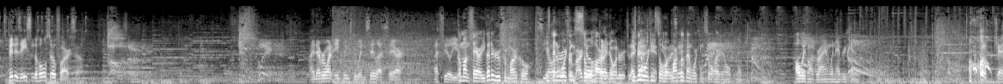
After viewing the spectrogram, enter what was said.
it's been his ace in the hole so far. So I never want Inklings to win. Say less, are. I feel you. Come on, Sarah, you gotta root for Marco. See, he's been wanna root for working Marco, so hard. I don't wanna root for that He's been working so you know hard. Marco's been working so hard in Ultimate. Always on grind whenever he can. okay.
